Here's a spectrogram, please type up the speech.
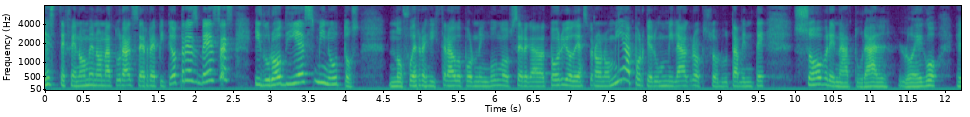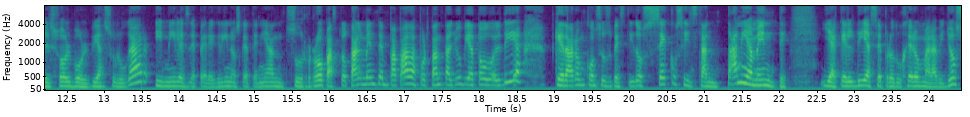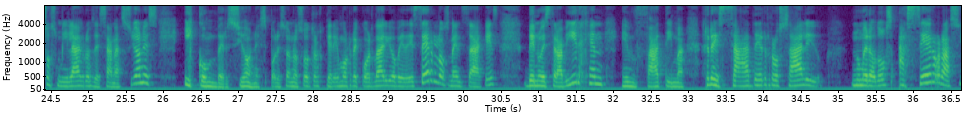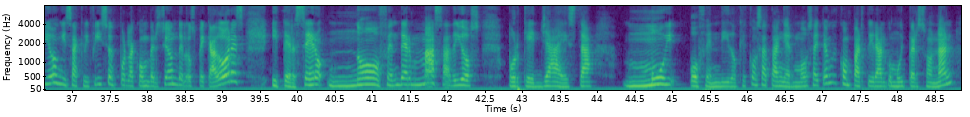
Este fenómeno natural se repitió tres veces y duró diez minutos. No fue registrado por ningún observatorio de astronomía porque era un milagro absolutamente sobrenatural. Luego el sol volvió a su lugar y miles de peregrinos que tenían sus ropas totalmente empapadas por tanta lluvia todo el día quedaron con sus vestidos secos instantáneamente. Y aquel día se produjeron maravillosos milagros de sanaciones y conversiones. Por eso nosotros queremos recordar y obedecer los mensajes de nuestra Virgen en Fátima. Rezar el rosario. Número dos, hacer oración y sacrificios por la conversión de los pecadores. Y tercero, no ofender más a Dios porque ya está muy ofendido. Qué cosa tan hermosa. Y tengo que compartir algo muy personal.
